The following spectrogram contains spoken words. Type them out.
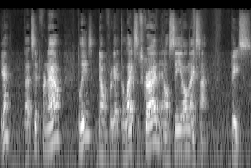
yeah, that's it for now. Please don't forget to like, subscribe, and I'll see you all next time. Peace.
